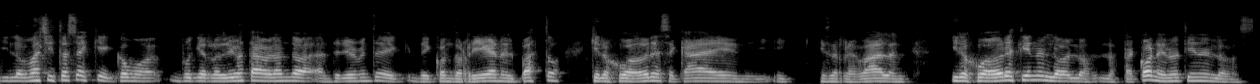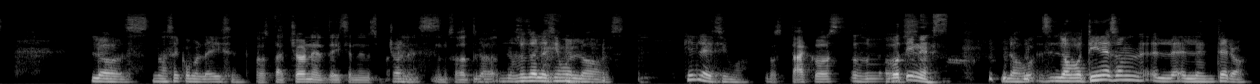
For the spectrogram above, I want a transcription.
Y lo más chistoso es que como, porque Rodrigo estaba hablando anteriormente de, cuando riegan el pasto, que los jugadores se caen y, que se resbalan. Y los jugadores tienen los tacones, no tienen los, los, no sé cómo le dicen. Los tachones, dicen en, nosotros. nosotros le decimos los, ¿qué le decimos? Los tacos. Los, botines. Los, los, botines son el, el entero.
